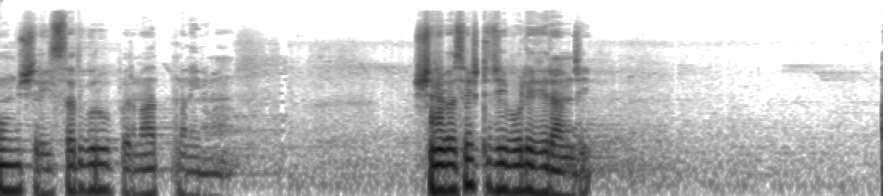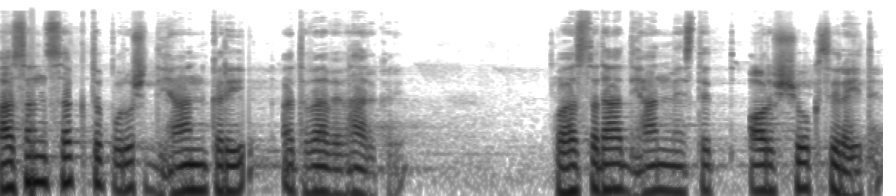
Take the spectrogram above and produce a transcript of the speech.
ओम श्री सदगुरु परमात्मा नमः। श्री वशिष्ठ जी बोले, हे राम जी असंसक्त पुरुष ध्यान करे अथवा व्यवहार करे, वह सदा ध्यान में स्थित और शोक से रहित है।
